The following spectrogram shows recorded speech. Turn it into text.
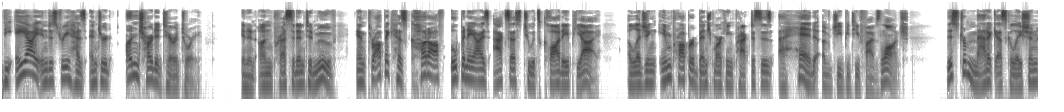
the AI industry has entered uncharted territory. In an unprecedented move, Anthropic has cut off OpenAI's access to its Claude API, alleging improper benchmarking practices ahead of GPT-5's launch. This dramatic escalation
